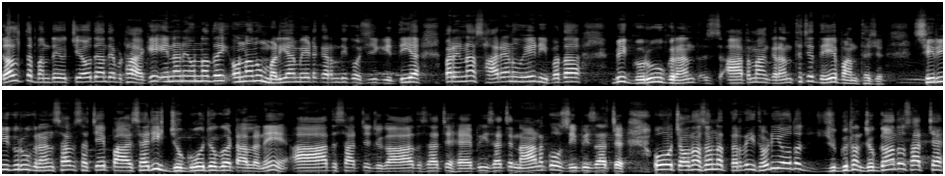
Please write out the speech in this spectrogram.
ਗਲਤ ਬੰਦੇ ਉੱਚੇ ਅਹੁਦਿਆਂ ਤੇ ਬਿਠਾ ਕੇ ਇਹਨਾਂ ਨੇ ਉਹਨਾਂ ਦੇ, ਉਹਨਾਂ ਨੂੰ ਮਲੀਆ ਮੇਟ ਕਰਨ ਦੀ ਕੋਸ਼ਿਸ਼ ਕੀਤੀ ਆ ਪਰ ਇਹਨਾਂ ਸਾਰਿਆਂ ਨੂੰ ਇਹ ਨਹੀਂ ਪਤਾ ਵੀ ਗੁਰੂ ਗ੍ਰੰਥ, ਆਤਮਾ ਗ੍ਰੰਥ 'ਚ ਤੇ ਪੰਥ 'ਚ। ਸ੍ਰੀ ਗੁਰੂ ਗ੍ਰੰਥ ਸਾਹਿਬ ਸੱਚੇ ਪਾਤਸ਼ਾਹ ਜੀ ਜੁਗੋ ਜੁਗ ਅਟਲ ਨੇ। ਆਦ ਸੱਚ, ਜੁਗਾਦ ਸੱਚ, ਹੈ ਵੀ ਸੱਚ, ਨਾਨਕੋ ਸੀ ਵੀ ਸੱਚ। ਉਹ 1469 ਦੀ ਥੋੜੀ ਉਹ ਤਾਂ ਜੁਗ ਤੋਂ ਤੋਂ ਸੱਚ ਹੈ।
